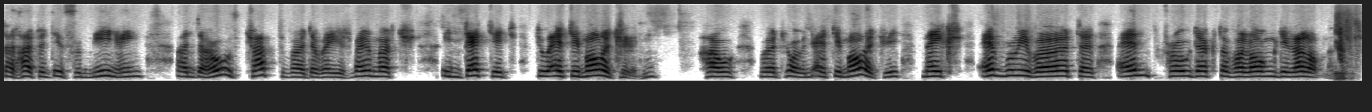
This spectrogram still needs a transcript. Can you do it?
that has a different meaning. And the whole chapter, by the way, is very much indebted to etymology how word. Etymology makes every word the end product of a long development.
